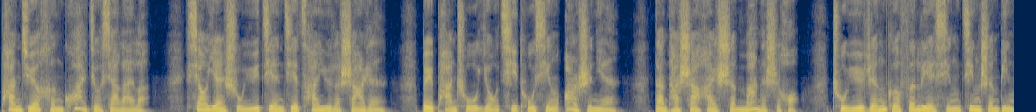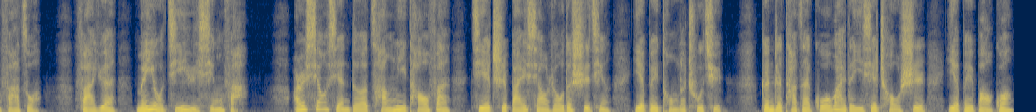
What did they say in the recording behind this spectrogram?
判决很快就下来了。萧燕属于间接参与了杀人，被判处有期徒刑二十年。但他杀害沈曼的时候，处于人格分裂型精神病发作，法院没有给予刑罚。而萧显德藏匿逃犯、劫持白小柔的事情也被捅了出去，跟着他在国外的一些丑事也被曝光，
